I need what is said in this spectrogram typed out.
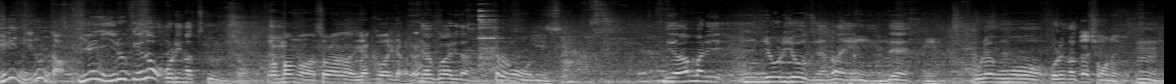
家にいるんだ。家にいるけど俺が作るんですよ。あまあまあそれは役割だからね。役割なんで。それはもういいですよいやあんまり料理上手じゃないんで、俺はもう俺が、それはしょうがうん、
